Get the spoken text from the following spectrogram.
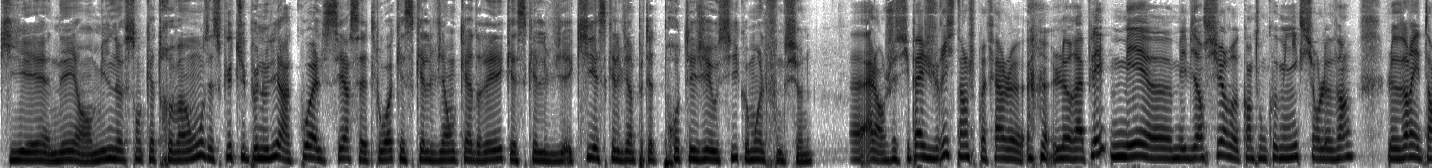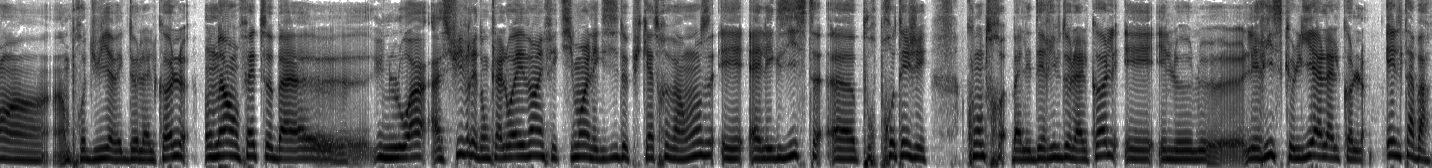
qui est née en 1991. Est-ce que tu peux nous dire à quoi elle sert cette loi? Qu'est-ce qu'elle vient encadrer? Qu'est-ce qu'elle qui est-ce qu'elle vient peut-être protéger aussi? Comment elle fonctionne? Alors, je suis pas juriste, hein, je préfère le, le rappeler, mais euh, mais bien sûr, quand on communique sur le vin, le vin étant un, produit avec de l'alcool, on a en fait bah, euh, une loi à suivre et donc la loi E20, effectivement, elle existe depuis 91 et elle existe pour protéger contre bah, les dérives de l'alcool et, et le, le, les risques liés à l'alcool et le tabac.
